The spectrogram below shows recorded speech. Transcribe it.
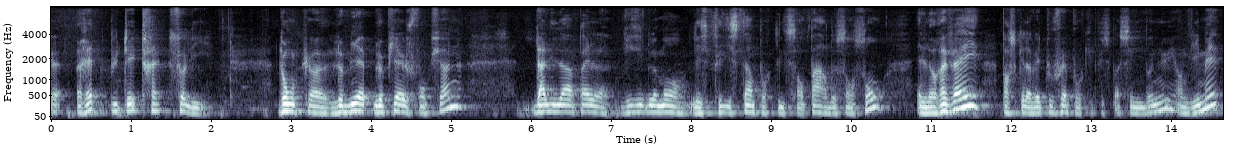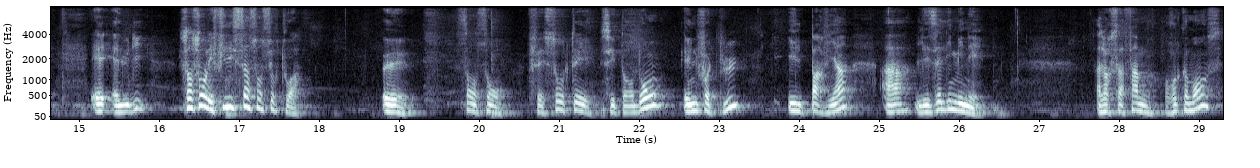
euh, réputés très solides. Donc euh, le, piège fonctionne. Dalila appelle visiblement les Philistins pour qu'ils s'emparent de Samson. Elle le réveille parce qu'elle avait tout fait pour qu'il puisse passer une bonne nuit, en guillemets. Et elle lui dit Samson, les Philistins sont sur toi. Et Samson fait sauter ses tendons, et une fois de plus, il parvient à les éliminer. Alors sa femme recommence,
